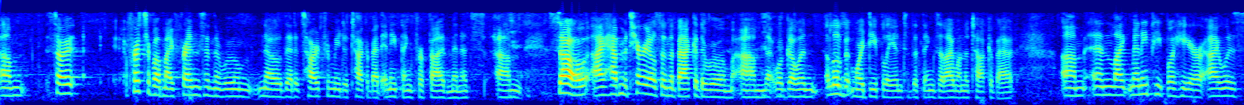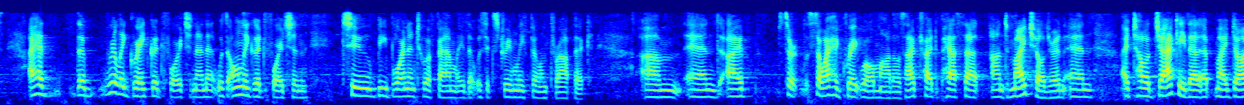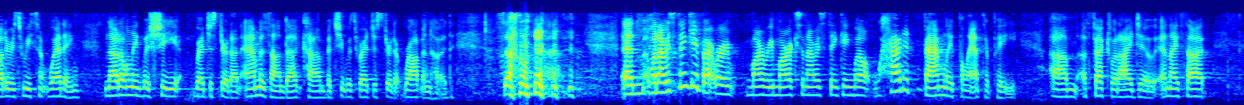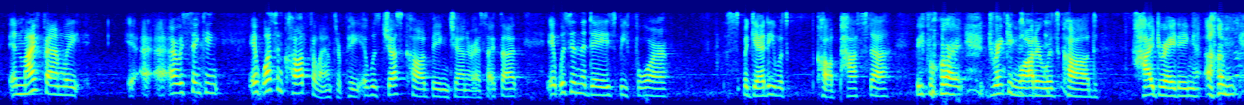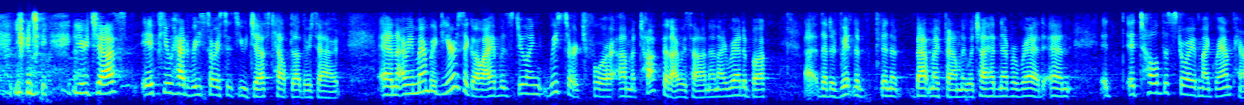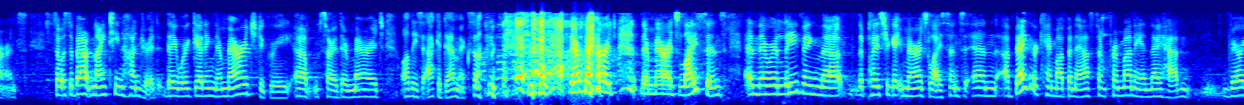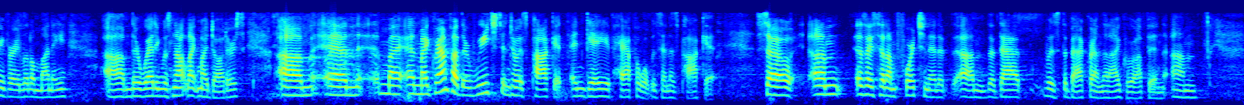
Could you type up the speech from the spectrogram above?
Um, so first of all, my friends in the room know that it's hard for me to talk about anything for five minutes. Um, so I have materials in the back of the room um, that will go in a little bit more deeply into the things that I want to talk about. Um, and like many people here, I was, I had the really great good fortune, and it was only good fortune, to be born into a family that was extremely philanthropic. Um, and I certainly, so I had great role models. I've tried to pass that on to my children, and I told Jackie that at my daughter's recent wedding, not only was she registered on Amazon.com, but she was registered at Robin Hood. So, and when I was thinking about my remarks, and I was thinking, well, how did family philanthropy um, affect what I do? And I thought, in my family, I, I was thinking, it wasn't called philanthropy, it was just called being generous. I thought it was in the days before spaghetti was called pasta, before drinking water was called hydrating. Um, you, you just, if you had resources, you just helped others out. And I remembered years ago, I was doing research for um, a talk that I was on, and I read a book uh, that had written been about my family, which I had never read. And it, it told the story of my grandparents so it was about 1900. They were getting their marriage degree. Um, I'm sorry, their marriage. All these academics. their marriage, their marriage license, and they were leaving the the place to get your marriage license. And a beggar came up and asked them for money, and they had very very little money. Um, their wedding was not like my daughter's. Um, and my and my grandfather reached into his pocket and gave half of what was in his pocket. So um, as I said, I'm fortunate um, that that was the background that I grew up in. Um,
